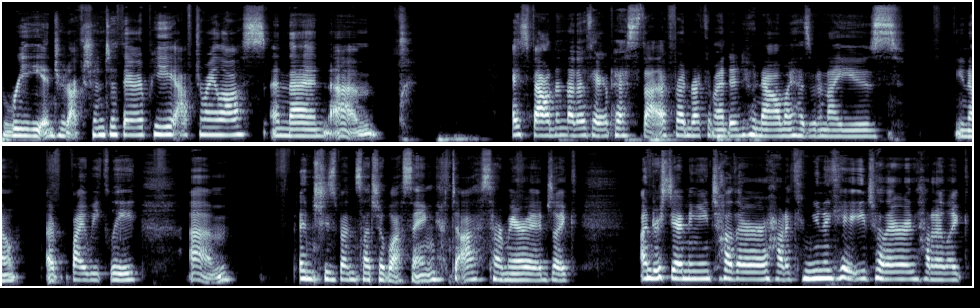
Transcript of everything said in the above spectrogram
reintroduction to therapy after my loss. And then um, I found another therapist that a friend recommended who now my husband and I use, you know, bi weekly. Um, and she's been such a blessing to us, our marriage, like understanding each other, how to communicate each other, and how to like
